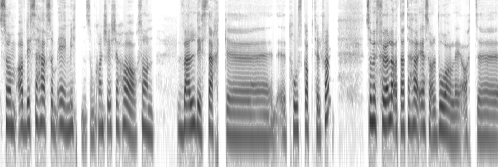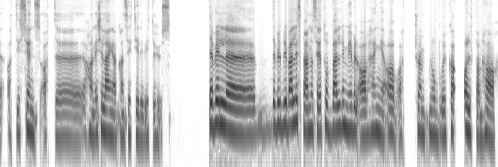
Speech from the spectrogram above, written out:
som, av disse her som er i midten, som kanskje ikke har sånn veldig sterk eh, troskap til Trump, som vil føle at dette her er så alvorlig at, uh, at de syns at uh, han ikke lenger kan sitte i Det hvite hus. Det vil, uh, det vil, bli veldig spennende å se. Jeg tror veldig mye vil avhenge av at Trump nå bruker alt han har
